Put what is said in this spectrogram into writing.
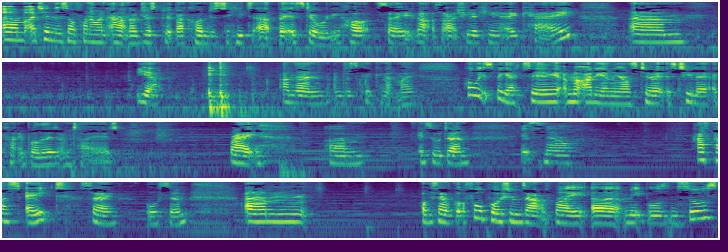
Um, I turned this off when I went out and I've just put it back on just to heat it up but it's still really hot so that's actually looking okay. Um, yeah and then I'm just cooking up my whole wheat spaghetti. I'm not adding anything else to it. It's too late. I can't be bothered. I'm tired. Right. Um, it's all done. It's now half past eight, so awesome. Um, obviously I've got four portions out of my uh, meatballs and sauce.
